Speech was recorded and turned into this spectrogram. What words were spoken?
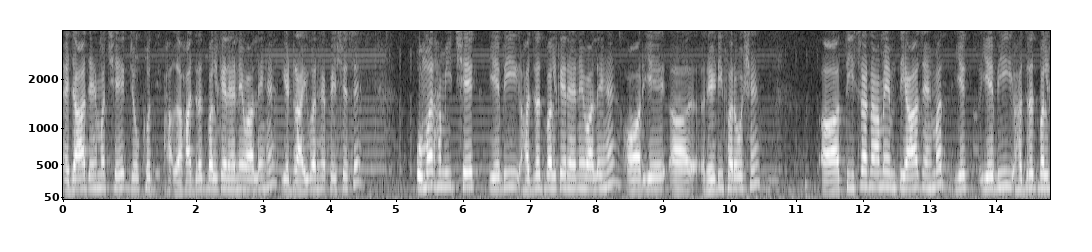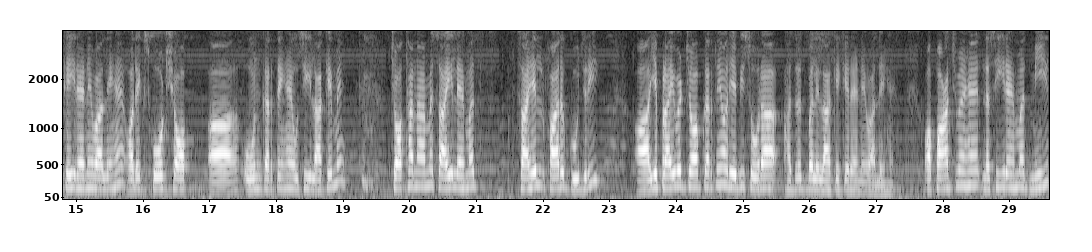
एजाज अहमद शेख, जो खुद हज़रत बल के रहने वाले हैं, ये ड्राइवर है पेशे से। उमर हमीद शेख, ये भी हज़रत बल के रहने वाले हैं और ये रेडी फरोश हैं। तीसरा नाम है इम्तियाज़ अहमद। ये ये भी हज़रत बल के ही रहने वाले हैं और एक स्पोर्ट शॉप ओन करते हैं उसी इलाके में। चौथा नाम है साहिल अहमद साहिल फारूक गुजरी। आ, ये प्राइवेट जॉब करते हैं और ये भी सोरा हज़रत बल इलाके के रहने वाले हैं। और पाँचवें हैं नसीर अहमद मीर।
